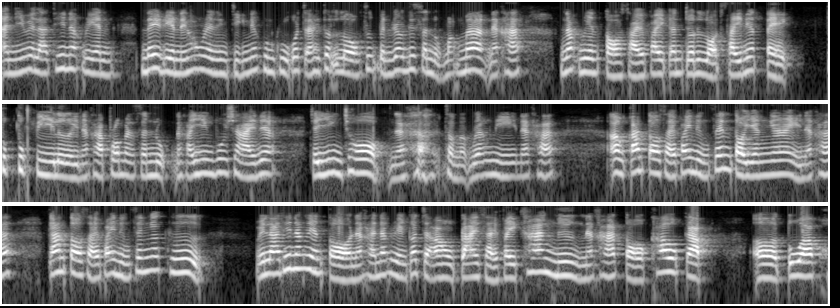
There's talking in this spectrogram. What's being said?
อันนี้เวลาที่นักเรียนได้เรียนในห้องเรียนจริงๆเนี่ยคุณครูก็จะให้ทดลอง ซึ่งเป็นเรื่องที่สนุกมากๆนะคะ นักเรียนต่อสายไฟกันจนหลอดไฟเนี่ยแตกทุกๆปีเลยนะคะ เพราะมันสนุกนะคะ ยิ่งผู้ชายเนี่ยจะยิ่งชอบนะคะสำหรับเรื่องนี้นะคะเอาการต่อสายไฟหนึ่งเส้นต่อยังไงนะคะ การต่อสายไฟหนึ่งเส้นก็คือ เวลาที่นักเรียนต่อนะคะ นักเรียนก็จะเอาปลายสายไฟข้างหนึ่งนะคะ ต่อเข้ากับตัวข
